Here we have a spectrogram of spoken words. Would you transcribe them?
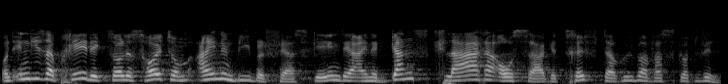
Und in dieser Predigt soll es heute um einen Bibelvers gehen, der eine ganz klare Aussage trifft darüber, was Gott will.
